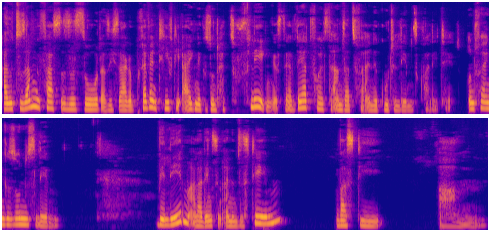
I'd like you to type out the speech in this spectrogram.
Also zusammengefasst ist es so, dass ich sage, präventiv die eigene Gesundheit zu pflegen ist der wertvollste Ansatz für eine gute Lebensqualität und für ein gesundes Leben. Wir leben allerdings in einem System, was die ähm,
